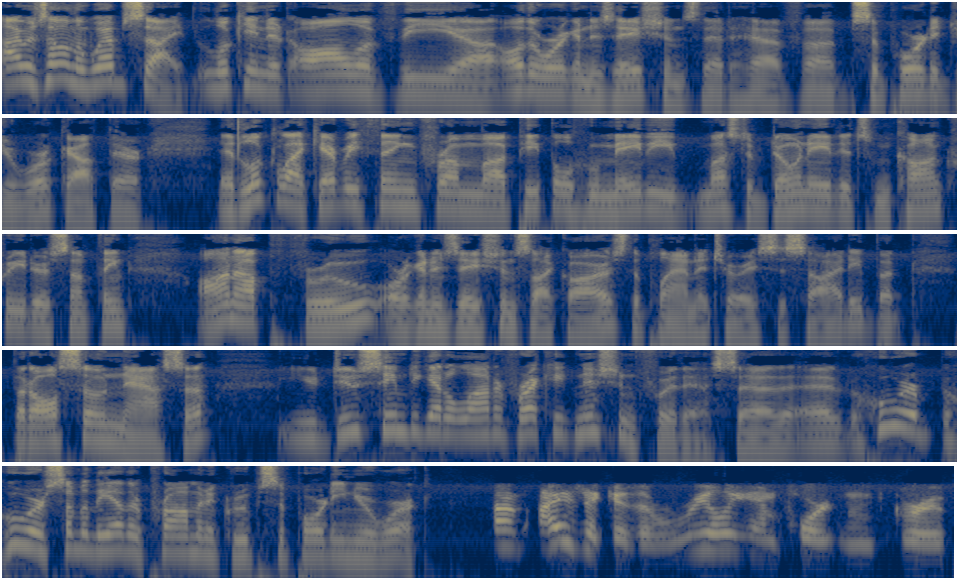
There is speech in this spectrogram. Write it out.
I was on the website looking at all of the uh, other organizations that have uh, supported your work out there. It looked like everything from uh, people who maybe must have donated some concrete or something on up through organizations like ours, the Planetary Society, but but also NASA. You do seem to get a lot of recognition for this. Uh, uh, who are who are some of the other prominent groups supporting your work? Um, ISAC is a really important group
